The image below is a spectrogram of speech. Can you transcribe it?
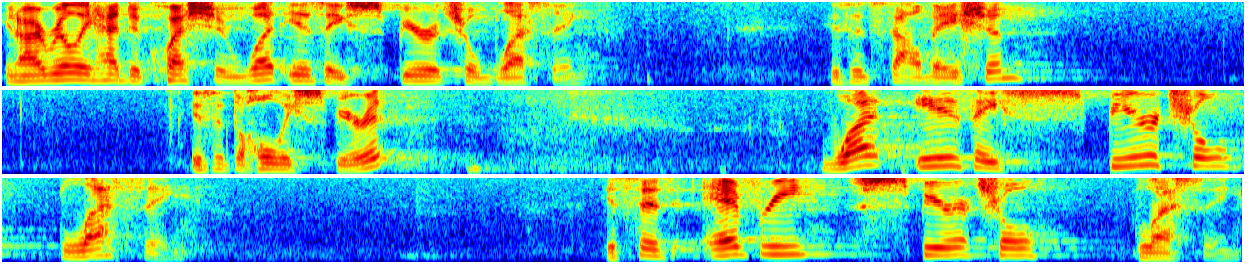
You know, I really had to question what is a spiritual blessing? Is it salvation? Is it the Holy Spirit? What is a spiritual blessing? It says every spiritual blessing.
